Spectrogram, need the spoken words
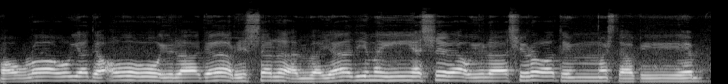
والله يدعو إلى دار السلام ويهدي من يشاء إلى صراط مستقيم.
